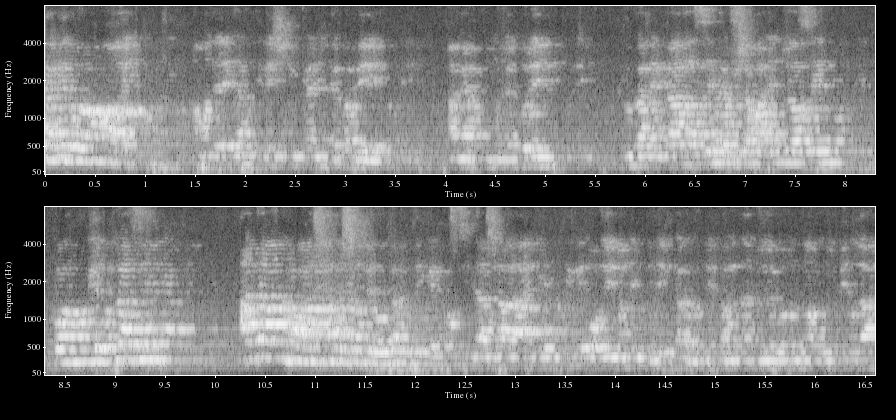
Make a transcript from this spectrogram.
কাকে বলা হয়? আমাদের এখান থেকে শিক্ষা নিতে হবে। আমি আপনি মনে করি, দোকানে কাজ আছে, ব্যবসা বাণিজ্য আছে, কর্মক্ষেত্র আছে আদান হওয়ার সাথে সাথে ওখান থেকে মসজিদ আসা, এর থেকে বলে মানে পরীক্ষা হতে পারে জয় বলুন নাউজুবিল্লাহ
